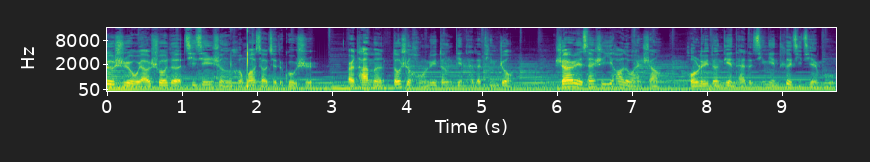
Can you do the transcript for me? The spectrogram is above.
这是我要说的七先生和猫小姐的故事，而他们都是红绿灯电台的听众。十二月三十一号的晚上，红绿灯电台的新年特辑节目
